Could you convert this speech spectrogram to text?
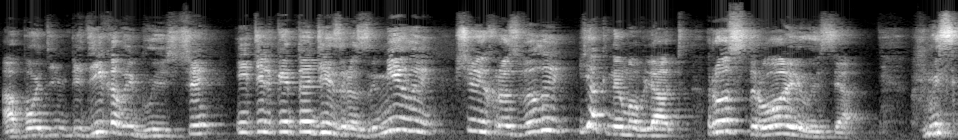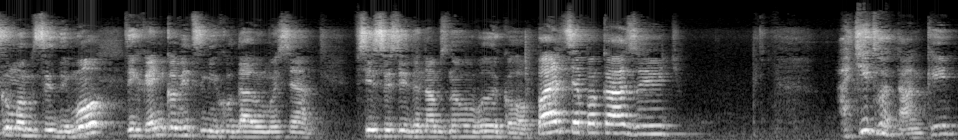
А потім під'їхали ближче і тільки тоді зрозуміли, що їх розвели як немовлят, розстроїлися. Ми з кумом сидимо, тихенько від сміху давимося. Всі сусіди нам знову великого пальця показують. А ті два танки,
